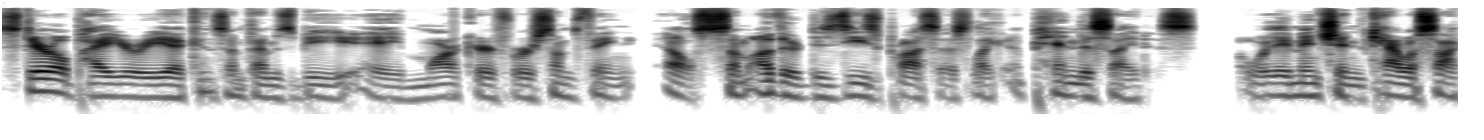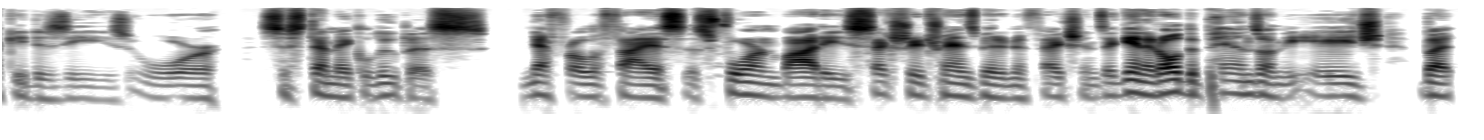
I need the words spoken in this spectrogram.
sterile pyuria can sometimes be a marker for something else, some other disease process like appendicitis or they mentioned Kawasaki disease or systemic lupus, nephrolithiasis, foreign bodies, sexually transmitted infections. Again, it all depends on the age, but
